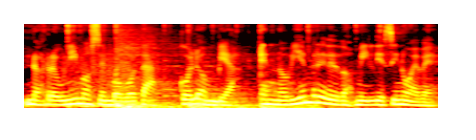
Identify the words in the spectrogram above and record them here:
Nos reunimos en Bogotá, Colombia, en noviembre de 2019.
